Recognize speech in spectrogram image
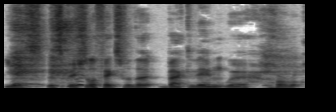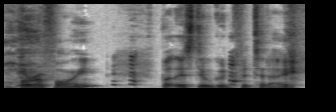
Yes, the special effects for that back then were hor- horrifying, but they're still good for today.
